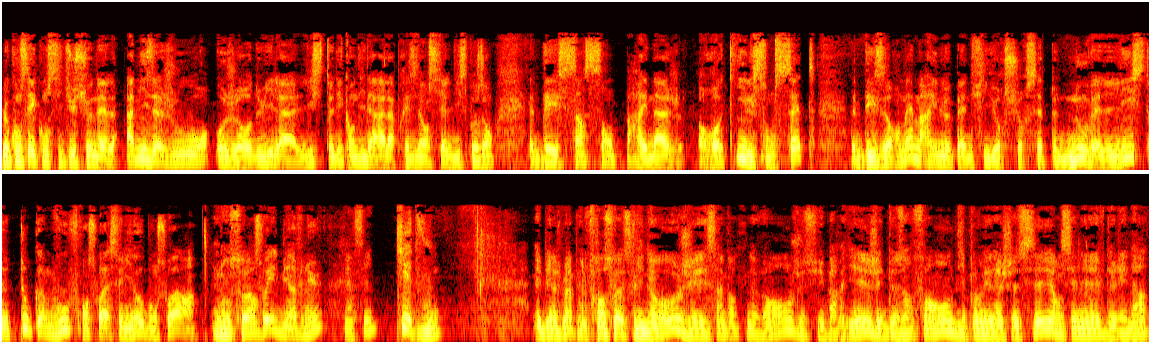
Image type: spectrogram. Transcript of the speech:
Le Conseil constitutionnel a mis à jour aujourd'hui la liste des candidats à la présidentielle disposant des 500 parrainages requis. Ils sont sept. Désormais, Marine Le Pen figure sur cette nouvelle liste, tout comme vous, François Asselineau. Bonsoir. Bonsoir. Soyez le bienvenu. Merci. Qui êtes-vous? Eh bien, je m'appelle François Asselineau, j'ai 59 ans, je suis marié, j'ai deux enfants, diplômé d'HEC, ancien élève de l'ENA,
